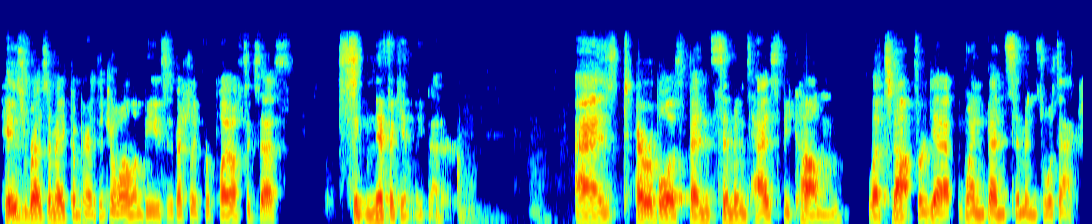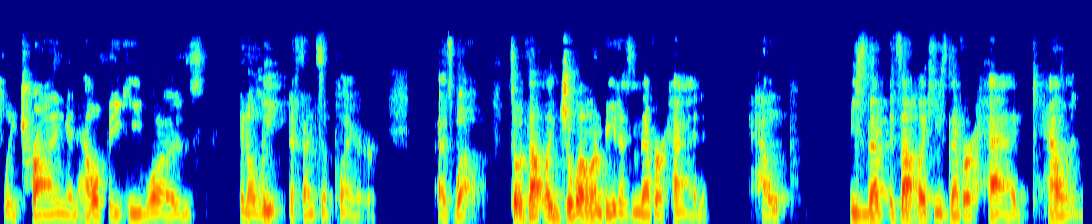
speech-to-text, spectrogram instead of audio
his resume compared to Joel Embiid's, especially for playoff success, significantly better. As terrible as Ben Simmons has become, let's not forget when Ben Simmons was actually trying and healthy, he was an elite defensive player as well. So it's not like Joel Embiid has never had help. He's never. It's not like he's never had talent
